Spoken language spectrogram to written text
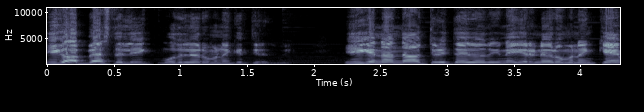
ಈಗ ಅಭ್ಯಾಸದಲ್ಲಿ ಮೊದಲನೇ ರೋಮನಂಕೆ ತಿಳಿದ್ವಿ. ಈಗ ನಾನು ತಿಳಿತಾ ಇರೋದ್ರಿಂದ ಎರಡನೇ ರೋಮನಂಕೆ.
